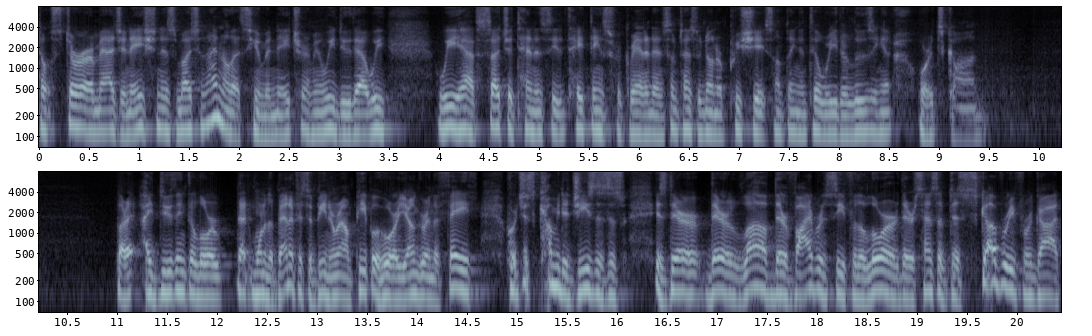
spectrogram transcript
don't stir our imagination as much. And I know that's human nature. I mean, we do that. We we have such a tendency to take things for granted, and sometimes we don't appreciate something until we're either losing it or it's gone. But I, I, do think the Lord, that one of the benefits of being around people who are younger in the faith, who are just coming to Jesus, is, is their, their love, their vibrancy for the Lord, their sense of discovery for God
